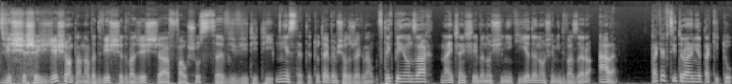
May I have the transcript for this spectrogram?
260, a nawet 220 w V6 VVTT. Niestety, tutaj bym się odżegnał. W tych pieniądzach najczęściej będą silniki 1.8 i 2.0, ale tak jak w Citroenie, tak i tu.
